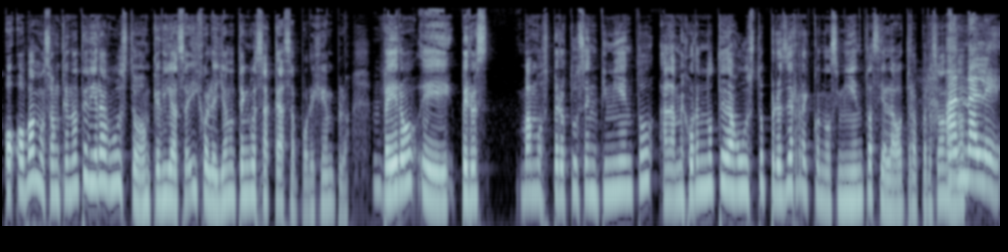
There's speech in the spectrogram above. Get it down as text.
O, o vamos, aunque no te diera gusto, aunque digas, híjole, yo no tengo esa casa, por ejemplo, pero, eh, pero es, vamos, pero tu sentimiento a lo mejor no te da gusto, pero es de reconocimiento hacia la otra persona. Ándale,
